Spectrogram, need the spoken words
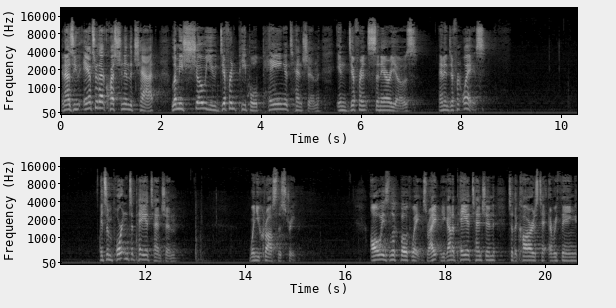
And as you answer that question in the chat, let me show you different people paying attention in different scenarios and in different ways. It's important to pay attention when you cross the street. Always look both ways, right? You got to pay attention to the cars, to everything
